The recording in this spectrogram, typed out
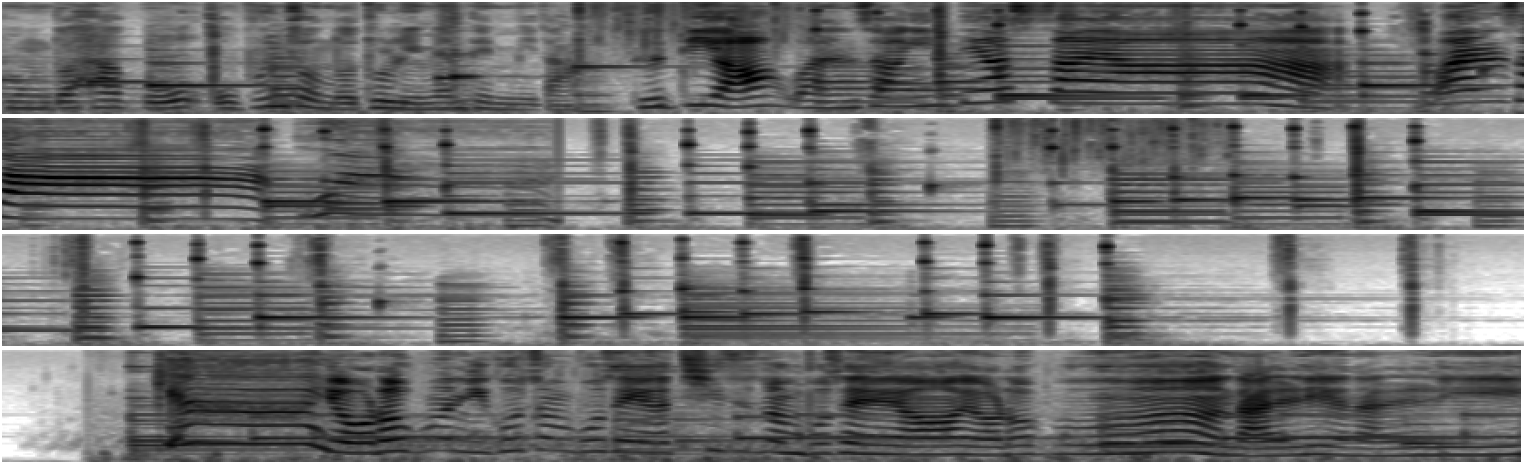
정도 하고 (5분) 정도 돌리면 됩니다. 드디어 완성이 되었어요. 완성! 우와. 여러분 이거 좀 보세요. 치즈 좀 보세요. 여러분 난리야 난리.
